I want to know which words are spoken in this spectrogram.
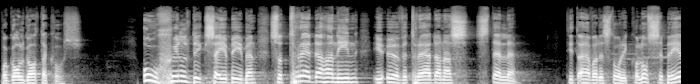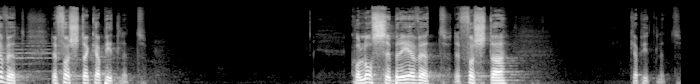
på Golgata kors. Oskyldig, säger Bibeln, så trädde han in i överträdarnas ställe. Titta här vad det står i Kolosserbrevet, det första kapitlet. Kolosserbrevet, det första kapitlet.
